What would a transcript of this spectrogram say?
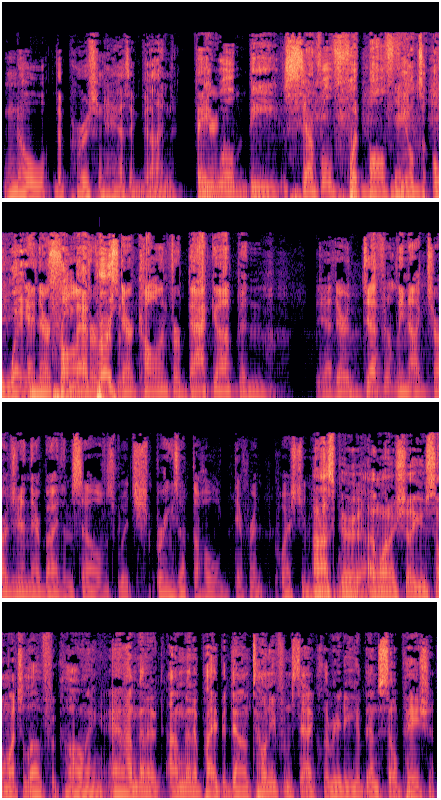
know the person has a gun, they They're- will be several football fields away and they're from calling that for person. they're calling for backup and yeah, they're definitely not charging in there by themselves, which brings up the whole different question. here. Oscar, I want to show you so much love for calling, and I'm gonna I'm gonna pipe it down. Tony from Santa Clarita, you've been so patient.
